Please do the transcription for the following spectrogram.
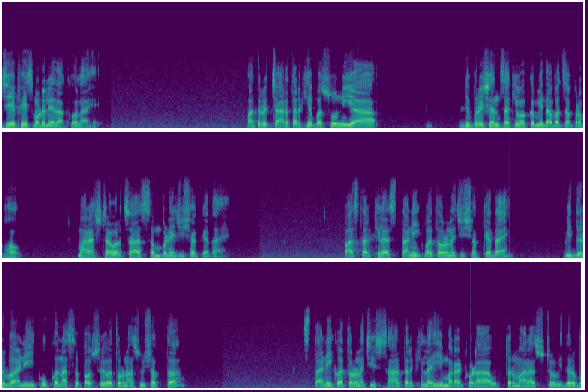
जे एफ एस मॉडेलने दाखवला आहे. मात्र चार तारखेपासून या डिप्रेशनचा किंवा कमी दाबाचा प्रभाव महाराष्ट्रावरचा संपण्याची शक्यता आहे. पाच तारखेला स्थानिक वातावरणाची शक्यता आहे. विदर्भ आणि कोकण असं पावसाळी वातावरण असू शकतं. स्थानिक वातावरणाची सहा तारखेला ही मराठवाडा उत्तर महाराष्ट्र विदर्भ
